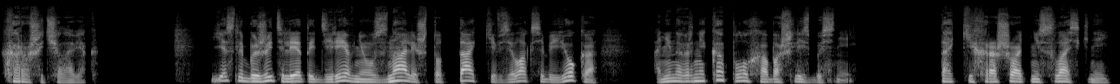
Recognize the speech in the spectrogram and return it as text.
хороший человек. Если бы жители этой деревни узнали, что Такки взяла к себе Йока, они наверняка плохо обошлись бы с ней. Такки хорошо отнеслась к ней,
